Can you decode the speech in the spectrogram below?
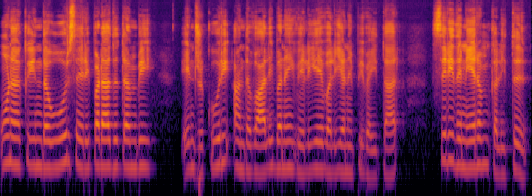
உனக்கு இந்த ஊர் சரிப்படாது தம்பி என்று கூறி அந்த வாலிபனை வெளியே வழி அனுப்பி வைத்தார். சிறிது நேரம் கழித்து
